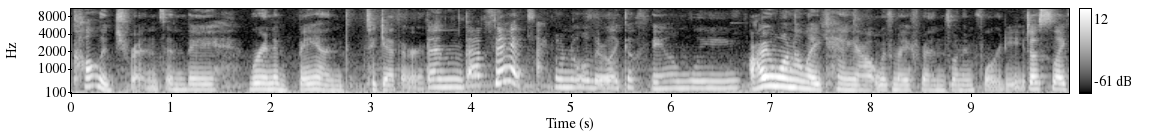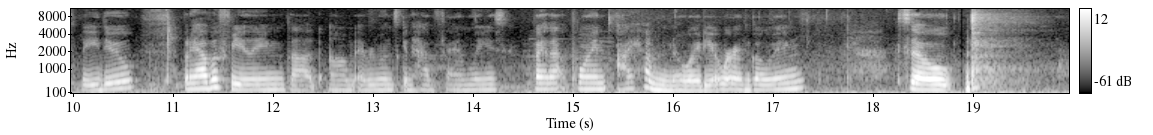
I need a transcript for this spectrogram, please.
college friends and they we're in a band together, then that's it. I don't know, they're like a family. I want to like hang out with my friends when I'm 40, just like they do. But I have a feeling that um, everyone's gonna have families by that point. I have no idea where I'm going. So,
